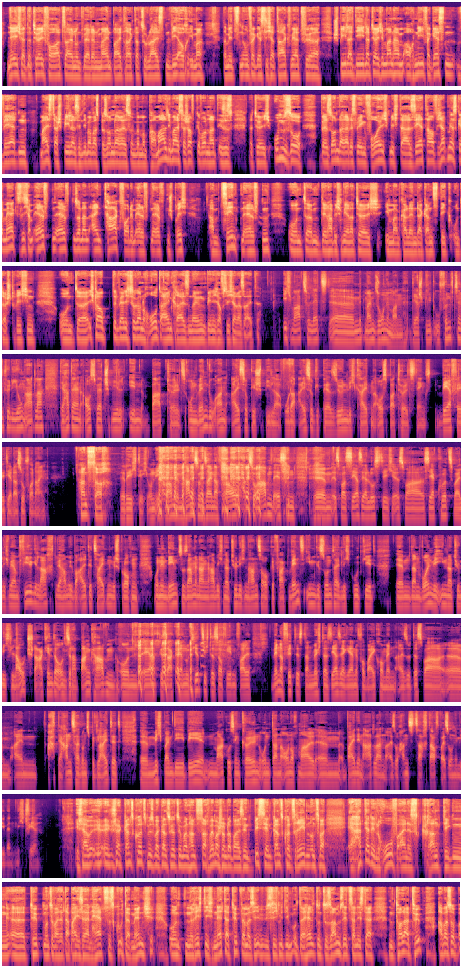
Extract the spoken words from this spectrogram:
Nee, ich werde natürlich vor Ort sein und werde meinen Beitrag dazu leisten, wie auch immer, damit es ein unvergesslicher Tag wird für Spieler, die natürlich in Mannheim auch nie vergessen werden. Meisterspieler sind immer was Besonderes und wenn man ein paar Mal die Meisterschaft gewonnen hat, ist es natürlich umso besonderer Hörer. Deswegen freue ich mich da sehr drauf. Ich habe mir es gemerkt, es ist nicht am 11.11., .11., sondern ein Tag vor dem 11.11., .11., sprich am 10.11. Und ähm, den habe ich mir natürlich in meinem Kalender ganz dick unterstrichen. Und äh, ich glaube, den werde ich sogar noch rot einkreisen, dann bin ich auf sicherer Seite. Ich war zuletzt äh, mit meinem Sohnemann, der spielt U15 für die Jungen Adler. Der hatte ein Auswärtsspiel in Bad Tölz. Und wenn du an Eishockeyspieler oder Eishockey-Persönlichkeiten aus Bad Tölz denkst, wer fällt dir da sofort ein? Hans Zach. Richtig. Und ich war mit Hans und seiner Frau zu Abendessen. Ähm, es war sehr, sehr lustig. Es war sehr kurzweilig. Wir haben viel gelacht. Wir haben über alte Zeiten gesprochen. Und in dem Zusammenhang habe ich natürlich einen Hans auch gefragt, wenn es ihm gesundheitlich gut geht, ähm, dann wollen wir ihn natürlich lautstark hinter unserer Bank haben. Und er hat gesagt, er notiert sich das auf jeden Fall. Wenn er fit ist, dann möchte er sehr, sehr gerne vorbeikommen. Also das war ähm, ein ach, der Hans hat uns begleitet, äh, mich beim DEB, Markus in Köln und dann auch nochmal ähm, bei den Adlern. Also Hans Zach darf bei so einem Event nicht fehlen. Ich habe ich sag, ganz kurz, müssen wir ganz kurz über Hans Zach, wenn wir schon dabei sind, ein bisschen ganz kurz reden. Und zwar, er hat ja den Ruf eines grantigen äh, Typen und so weiter. Dabei ist er ein herzensguter Mensch und ein richtig netter Typ. Wenn man sich, sich mit ihm unterhält und zusammensitzt, dann ist er ein toller Typ. Aber so,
